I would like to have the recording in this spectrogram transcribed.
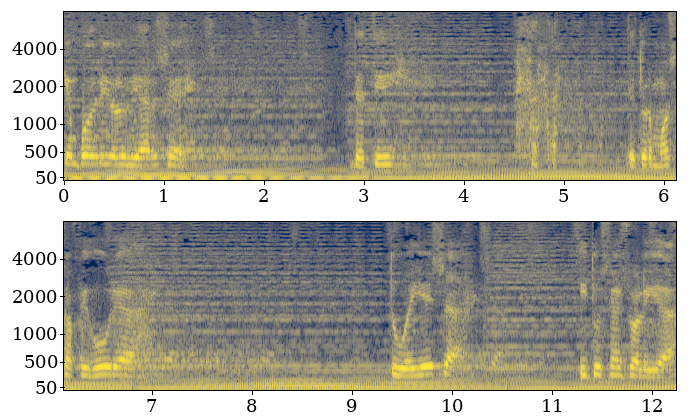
¿Quién podría olvidarse de ti? De tu hermosa figura, tu belleza y tu sensualidad.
